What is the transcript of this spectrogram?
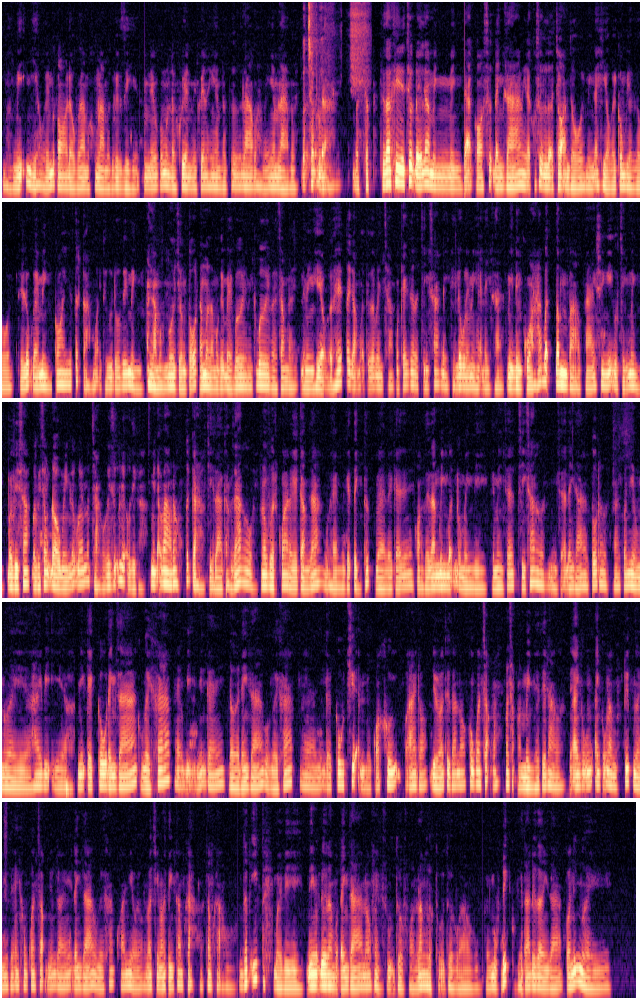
mà nghĩ nhiều đến mức to đầu ra mà không làm được cái việc gì ấy. nếu có một lời khuyên mình khuyên anh em là cứ lao vào với anh em làm thôi Bất chấp luôn. đã bất chấp thực ra khi trước đấy là mình mình đã có sự đánh giá, mình đã có sự lựa chọn rồi, mình đã hiểu cái công việc rồi. Thì lúc đấy mình coi như tất cả mọi thứ đối với mình là một môi trường tốt đó mà là một cái bể bơi, mình cứ bơi vào trong đấy để mình hiểu được hết tất cả mọi thứ ở bên trong một cách rất là chính xác đi. Thì lúc đấy mình hãy đánh giá, mình đừng quá bận tâm vào cái suy nghĩ của chính mình. Bởi vì sao? Bởi vì trong đầu mình lúc đó nó chả có cái dữ liệu gì cả, mình đã vào đâu, tất cả chỉ là cảm giác thôi. Nó vượt qua được cái cảm giác về cái tỉnh thức, về với cái khoảng thời gian minh mẫn của mình thì thì mình sẽ chính xác hơn, mình sẽ đánh giá được tốt hơn. Đấy, có nhiều người hay bị ờ, những cái câu đánh giá của người khác hay bị những cái lời đánh giá của người khác hay là những cái câu chuyện về quá khứ của ai đó. Điều đó thực ra nó không quan trọng ấy. quan trọng là mình thế thế nào thì anh cũng anh cũng là một tuyếp người như thế anh không quan trọng những cái đánh giá của người khác quá nhiều đâu. Nó chỉ mang tính tham khảo tham khảo rất ít thôi. Bởi vì đi đưa ra một đánh giá nó phải phụ thuộc vào năng lực phụ thuộc vào cái mục đích của người ta đưa ra đánh giá. Có những người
